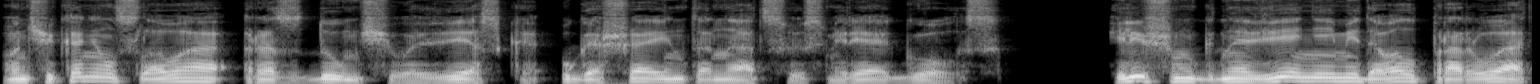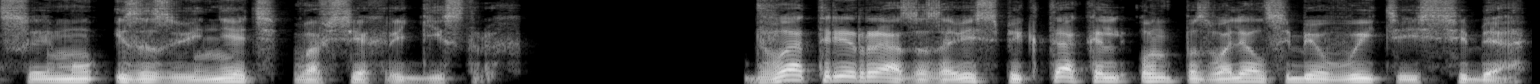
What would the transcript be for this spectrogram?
Он чеканил слова раздумчиво, веско, угошая интонацию, смиряя голос и лишь мгновениями давал прорваться ему и зазвенеть во всех регистрах. Два-три раза за весь спектакль он позволял себе выйти из себя,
